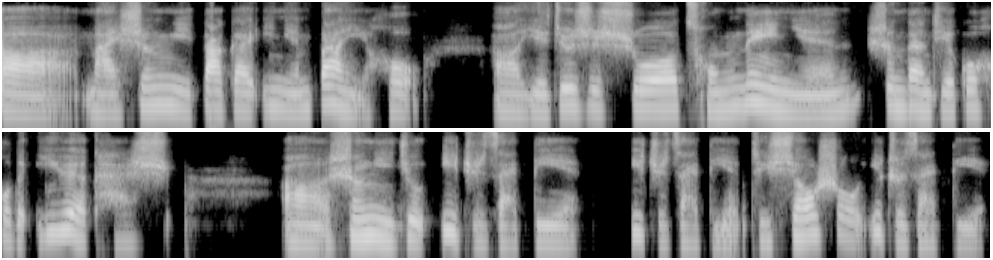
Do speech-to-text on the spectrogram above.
啊、呃、买生意大概一年半以后啊、呃，也就是说从那一年圣诞节过后的一月开始，啊、呃，生意就一直在跌，一直在跌，这个销售一直在跌，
